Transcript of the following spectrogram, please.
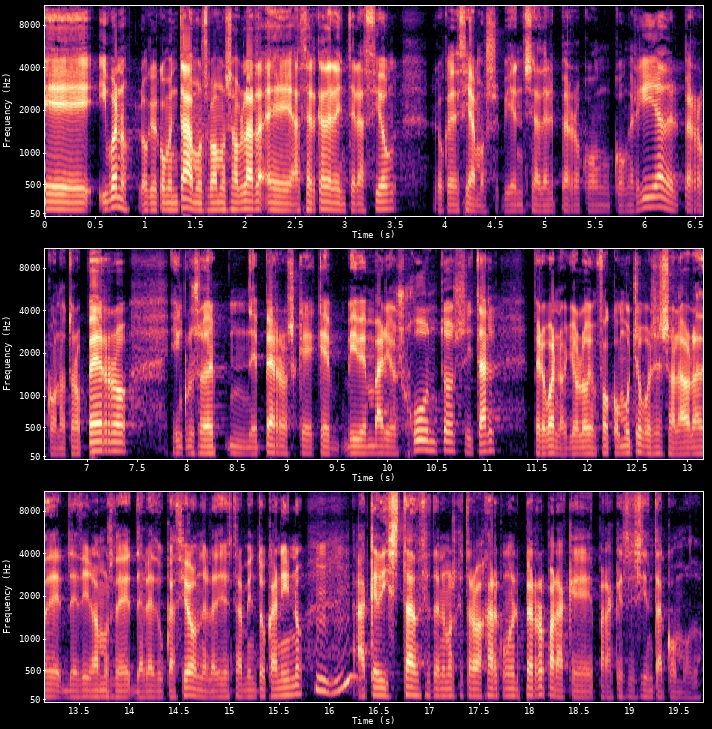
Eh, y bueno, lo que comentábamos, vamos a hablar eh, acerca de la interacción, lo que decíamos, bien sea del perro con, con el guía, del perro con otro perro, incluso de, de perros que, que viven varios juntos y tal. Pero bueno, yo lo enfoco mucho, pues eso, a la hora de, de, digamos, de, de la educación, del adiestramiento canino, a qué distancia tenemos que trabajar con el perro para que, para que se sienta cómodo.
